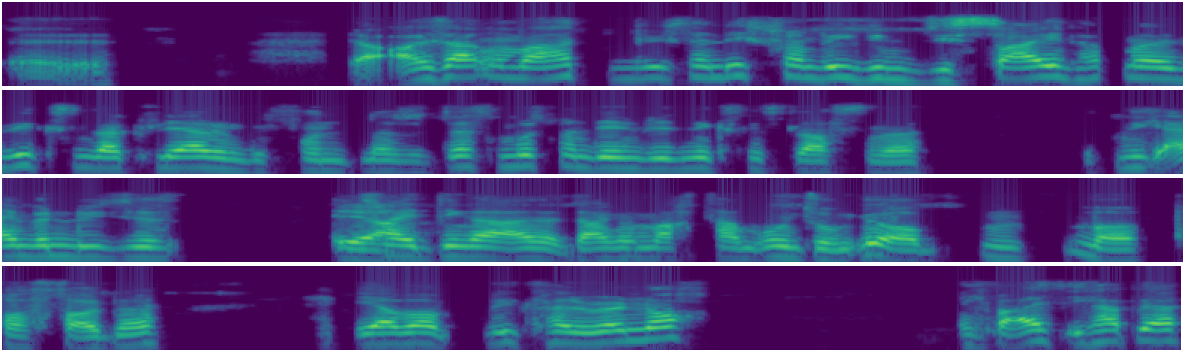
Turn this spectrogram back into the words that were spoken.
äh, ja, aber ich sag mal, man hat wenigstens nicht schon wegen dem Design hat man wenigstens eine Erklärung gefunden. Also das muss man denen wenigstens lassen. Ne? Nicht einfach nur diese Ja. zwei Dinger da gemacht haben und so, ja, hm, ja, passt halt, ne? Ja, aber mit Kylo Ren noch, ich weiß, ich habe ja,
